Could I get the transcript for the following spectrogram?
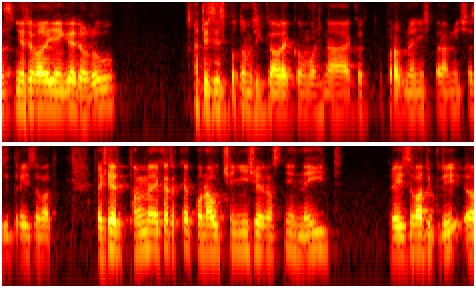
směřovaly někde dolů. A ty jsi potom říkal, jako možná jako opravdu není správný čas jít rejzovat. Takže tam je jako také ponaučení, že vlastně nejít rejzovat, kdy uh,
